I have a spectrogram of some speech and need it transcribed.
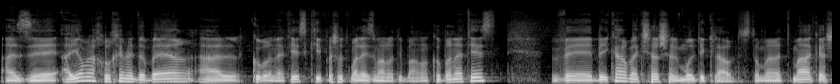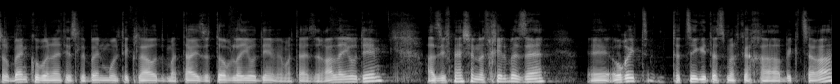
אז uh, היום אנחנו הולכים לדבר על קוברנטיס, כי פשוט מלא זמן לא דיברנו על קוברנטיס, ובעיקר בהקשר של multi-cloud, זאת אומרת מה הקשר בין קוברנטיס לבין multi-cloud, מתי זה טוב ליהודים ומתי זה רע ליהודים, אז לפני שנתחיל בזה, uh, אורית, תציגי את עצמך ככה בקצרה,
